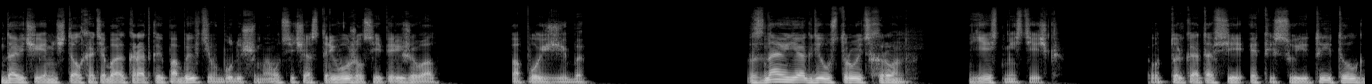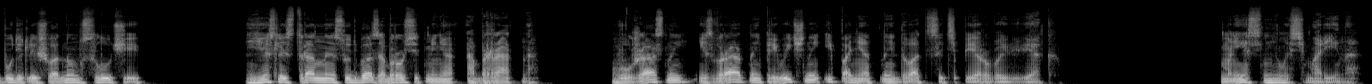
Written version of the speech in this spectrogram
Давеча я мечтал хотя бы о краткой побывке в будущем, а вот сейчас тревожился и переживал. Попозже бы. Знаю я, где устроить схрон. Есть местечко. Вот только ото всей этой суеты толк будет лишь в одном случае. Если странная судьба забросит меня обратно. В ужасный, извратный, привычный и понятный двадцать первый век. Мне снилась Марина.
